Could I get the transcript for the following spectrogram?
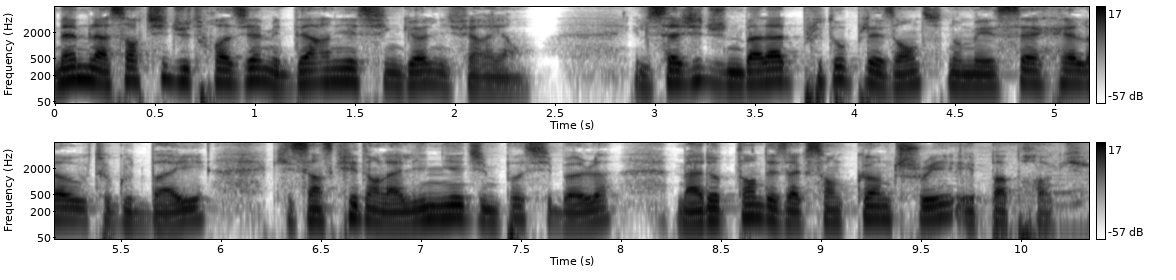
Même la sortie du troisième et dernier single n'y fait rien. Il s'agit d'une balade plutôt plaisante nommée Say Hello to Goodbye, qui s'inscrit dans la lignée d'Impossible, mais adoptant des accents country et pop rock.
